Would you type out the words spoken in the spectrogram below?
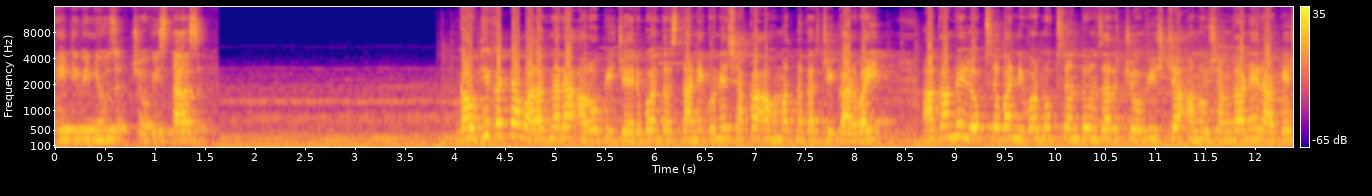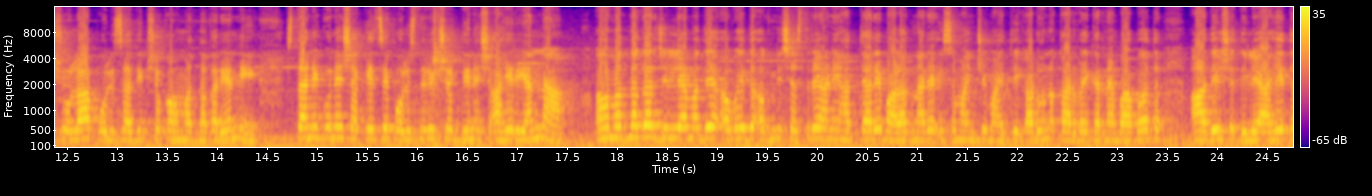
एटीव्ही न्यूज चोवीस तास. गावठी कट्टा बाळगणारा आरोपी जेरबंद स्थानिक गुन्हे शाखा अहमदनगरची कारवाई. आगामी लोकसभा निवडणूक सन दोन हजार चोवीसच्या अनुषंगाने राकेश ओला पोलीस अधीक्षक अहमदनगर यांनी स्थानिक गुन्हे शाखेचे पोलीस निरीक्षक दिनेश आहेर यांना अहमदनगर जिल्ह्यामध्ये अवैध अग्निशस्त्रे आणि हत्यारे बाळगणाऱ्या इसमांची माहिती काढून कारवाई करण्याबाबत आदेश दिले आहेत.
